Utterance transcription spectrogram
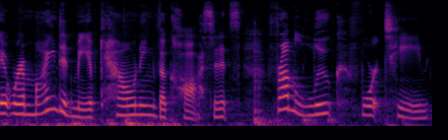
it reminded me of counting the cost. And it's from Luke 14.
